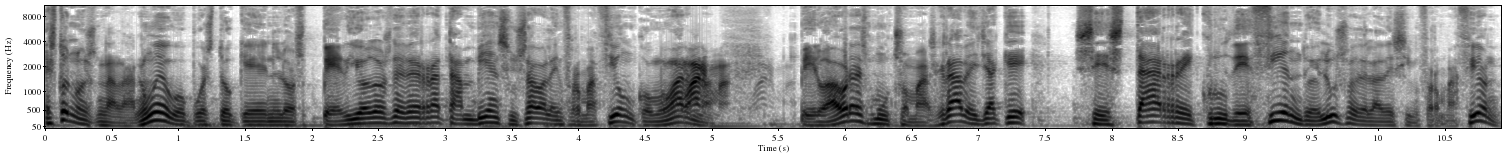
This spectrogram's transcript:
Esto no es nada nuevo, puesto que en los periodos de guerra también se usaba la información como arma. Pero ahora es mucho más grave, ya que se está recrudeciendo el uso de la desinformación.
